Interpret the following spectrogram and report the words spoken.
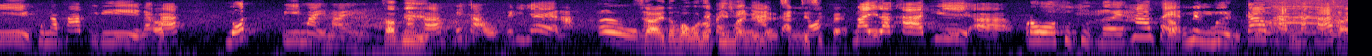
ดีๆ คุณภาพดีๆนะครัคะบรถ ปีใหม่ครับๆพี่ นะคะไม่เก่าไม่ได้แย่นะ เออนะ ใช่ต้องบอกว่ารถปีใหม่เลยแหละได้ไปใช้งานกัน17เนอะ 18 ในราคาที่อ่าโปรสุดๆเลย 5 1 9 0 0 0 นะคะใช่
